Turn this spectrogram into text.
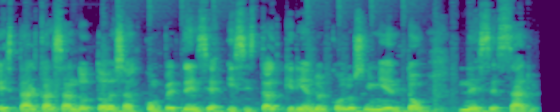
está alcanzando todas esas competencias y si está adquiriendo el conocimiento necesario.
